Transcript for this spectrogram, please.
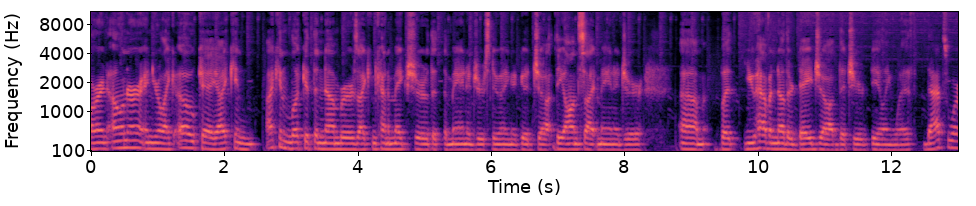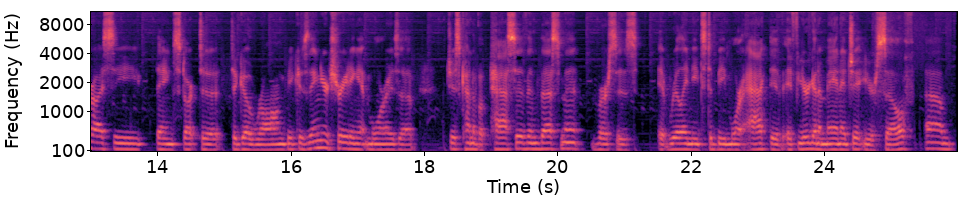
are an owner and you're like, oh, okay, I can I can look at the numbers, I can kind of make sure that the manager's doing a good job, the on-site manager, um, but you have another day job that you're dealing with. That's where I see things start to to go wrong because then you're treating it more as a just kind of a passive investment versus it really needs to be more active if you're going to manage it yourself. Um,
